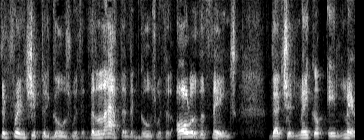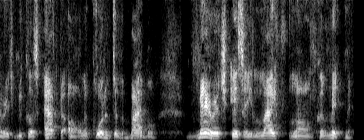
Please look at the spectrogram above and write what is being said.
the friendship that goes with it, the laughter that goes with it, all of the things that should make up a marriage. Because after all, according to the Bible, marriage is a lifelong commitment.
